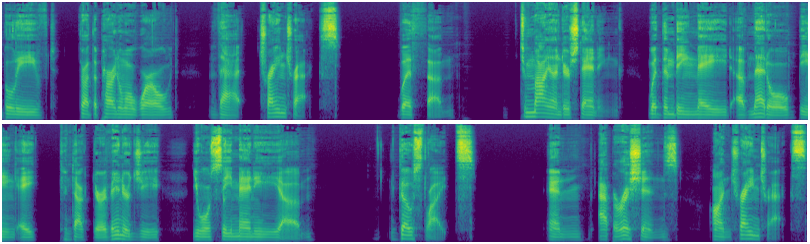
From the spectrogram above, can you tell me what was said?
believed throughout the paranormal world that train tracks, with, um, to my understanding, with them being made of metal, being a conductor of energy, you will see many um, ghost lights and apparitions on train tracks.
